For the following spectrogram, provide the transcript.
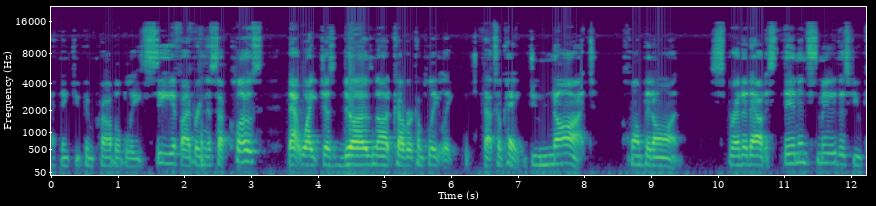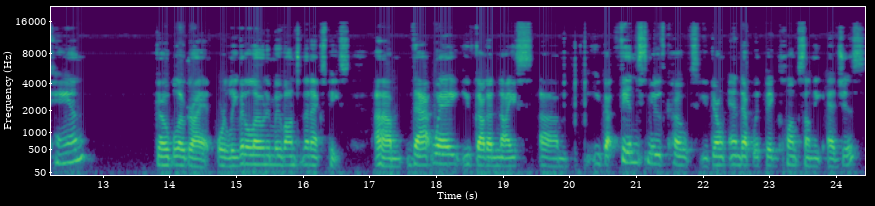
I think you can probably see if I bring this up close, that white just does not cover completely. That's okay. Do not clump it on. Spread it out as thin and smooth as you can. Go blow dry it or leave it alone and move on to the next piece. Um, that way you've got a nice, um, you've got thin, smooth coats. You don't end up with big clumps on the edges.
